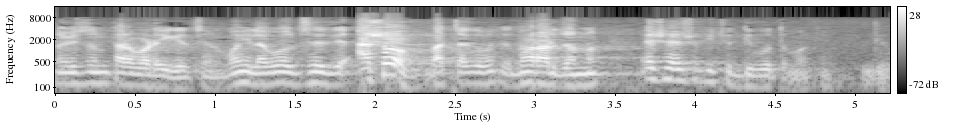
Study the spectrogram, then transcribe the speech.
নবী সাল্লাম তার বাড়ি গেছেন। মহিলা বলছে যে, আসো বাচ্চাকে বলছে ধরার জন্য। এসো এসো, কিছু দিব তোমাকে। দিব।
